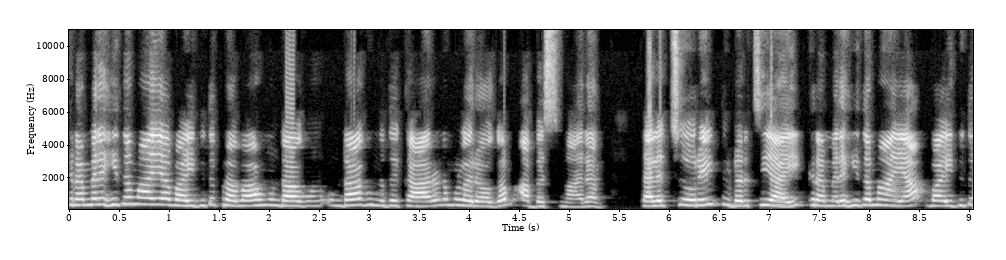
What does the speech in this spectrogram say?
ക്രമരഹിതമായ വൈദ്യുത പ്രവാഹം ഉണ്ടാകു ഉണ്ടാകുന്നത് കാരണമുള്ള രോഗം അപസ്മാരം. തലച്ചോറിൽ തുടർച്ചയായി ക്രമരഹിതമായ വൈദ്യുത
